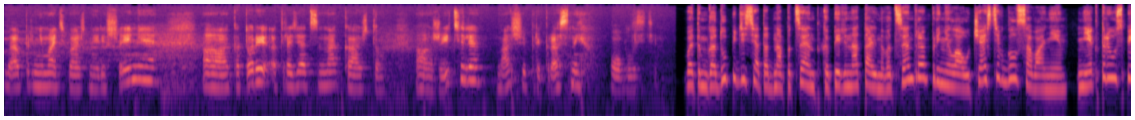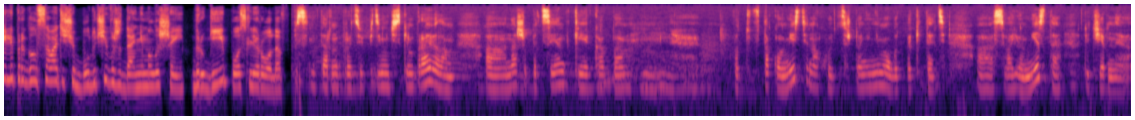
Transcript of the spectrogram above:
да, принимать важные решения, а, которые отразятся на каждом а, жителе нашей прекрасной области. В этом году 51 пациентка перинатального центра приняла участие в голосовании. Некоторые успели проголосовать еще будучи в ожидании малышей, другие после родов. По санитарно-противоэпидемическим правилам а, наши пациентки как бы вот в таком месте находятся, что они не могут покидать а, свое место лечебное,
